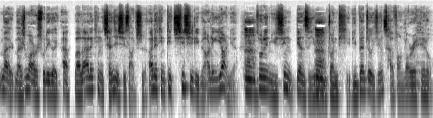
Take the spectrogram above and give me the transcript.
买买什么耳熟的一个 app，买了 Alex King 的前几期杂志，Alex King 第七期里边，二零一二年嗯做了女性电子音乐人专题，里边就已经采访 Laurie Hill、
